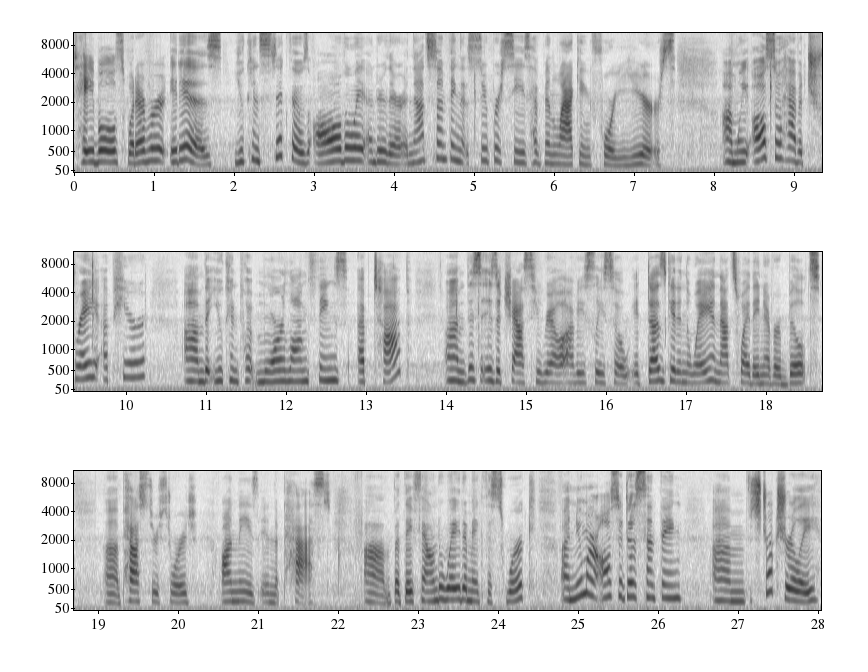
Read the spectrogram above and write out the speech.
tables, whatever it is, you can stick those all the way under there. And that's something that Super Cs have been lacking for years. Um, we also have a tray up here um, that you can put more long things up top. Um, this is a chassis rail, obviously, so it does get in the way, and that's why they never built uh, pass-through storage on these in the past. Um, but they found a way to make this work. Uh, Newmar also does something um, structurally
